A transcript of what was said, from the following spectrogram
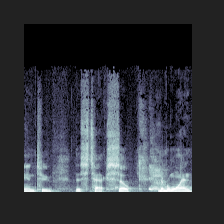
into this text. So, number one,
